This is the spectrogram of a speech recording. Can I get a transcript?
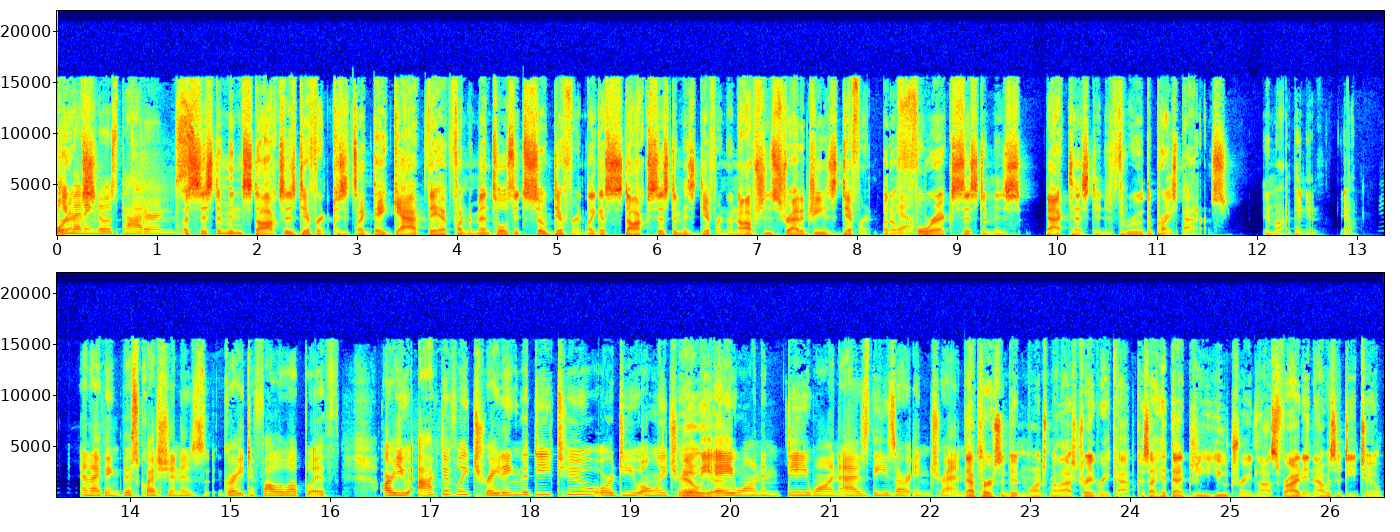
documenting Forex. those patterns. A system in stocks is different because it's like they gap, they have fundamentals. It's so different. Like a stock system is different, an option strategy is different, but a Yeah. forex system is back tested through the price patterns, in my opinion. And I think this question is great to follow up with. Are you actively trading the D2 or do you only trade Hell the yeah. A1 and D1 as these are in trend? that person didn't watch my last trade recap because I hit that GU trade last Friday and that was a D2,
